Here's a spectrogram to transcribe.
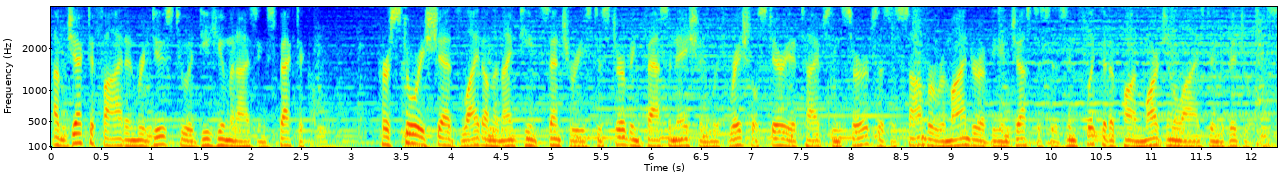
objectified and reduced to a dehumanizing spectacle. Her story sheds light on the 19th century's disturbing fascination with racial stereotypes and serves as a somber reminder of the injustices inflicted upon marginalized individuals.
